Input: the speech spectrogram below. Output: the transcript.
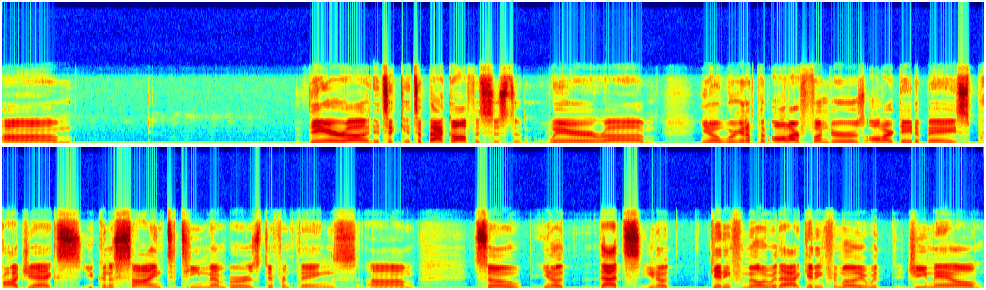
Um, there uh, it's a it's a back office system where um, you know we're going to put all our funders all our database projects you can assign to team members different things um, so you know that's you know getting familiar with that getting familiar with gmail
